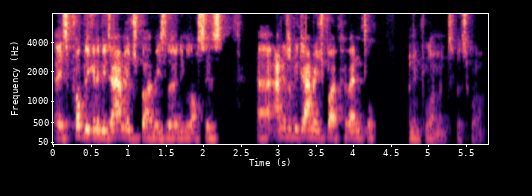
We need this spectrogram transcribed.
is probably going to be damaged by these learning losses uh, and it'll be damaged by parental unemployment as well.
